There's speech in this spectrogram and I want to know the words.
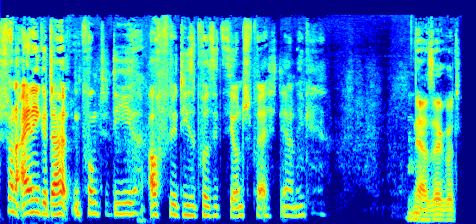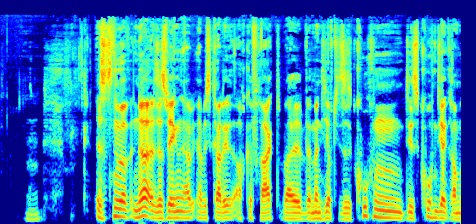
schon einige Datenpunkte, die auch für diese Position sprechen, Janik. Ja, sehr gut. Mhm. Es ist nur, ne, deswegen habe hab ich es gerade auch gefragt, weil wenn man hier auf diese Kuchen, dieses Kuchendiagramm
